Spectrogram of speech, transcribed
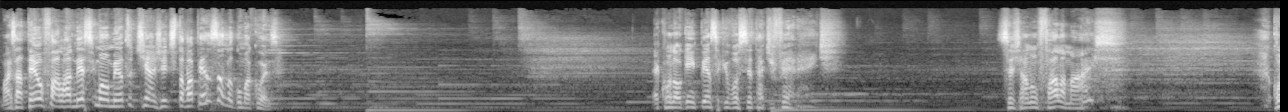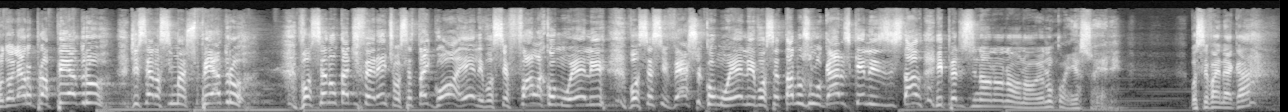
Mas até eu falar nesse momento tinha gente que estava pensando alguma coisa. É quando alguém pensa que você está diferente. Você já não fala mais. Quando olharam para Pedro, disseram assim: Mas Pedro, você não está diferente, você está igual a ele, você fala como ele, você se veste como ele, você está nos lugares que eles estavam. E Pedro disse: Não, não, não, não, eu não conheço ele. Você vai negar?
